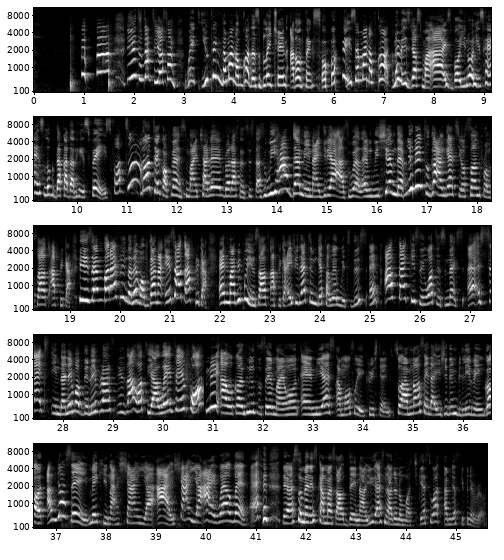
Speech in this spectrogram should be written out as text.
Your son. Wait, you think the man of God is bleaching? I don't think so. He's a man of God. Maybe it's just my eyes, but you know his hands look darker than his face. For Don't take offense, my Chale brothers and sisters. We have them in Nigeria as well, and we shame them. You need to go and get your son from South Africa. He's embarrassing the name of Ghana in South Africa. And my people in South Africa, if you let him get away with this, and after kissing, what is next? Uh, sex in the name of deliverance? Is that what you are waiting for? Me, I will continue to say my own, and yes, I'm also a Christian. So I'm not saying that you shouldn't believe in God. I'm just saying, make you not shine your eye. Shine your eye. Well, well. there are so many scammers out there now. You guys know I don't know much. Guess what? I'm just keeping it real.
